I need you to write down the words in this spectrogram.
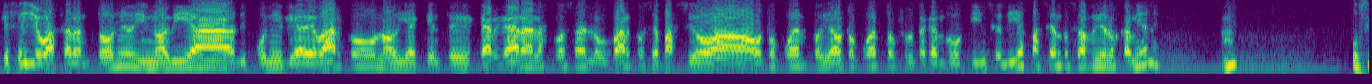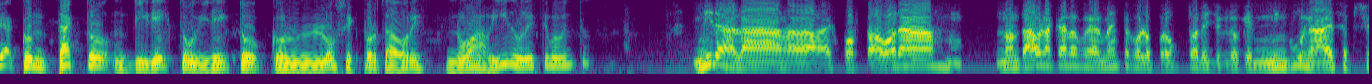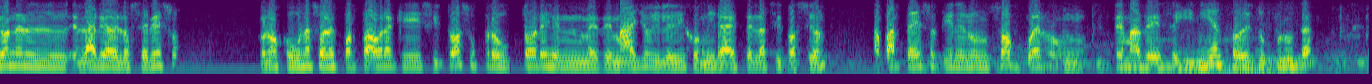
que se llevó a San Antonio y no había disponibilidad de barco, no había quien te cargara las cosas en los barcos, se paseó a otro puerto y a otro puerto, fruta que anduvo 15 días paseándose arriba de los camiones. ¿Mm? O sea, contacto directo, directo con los exportadores no ha habido en este momento. Mira, las exportadoras no han dado la cara realmente con los productores. Yo creo que ninguna, a excepción en el, área de los cerezos. Conozco una sola exportadora que citó a sus productores en el mes de mayo y le dijo, mira, esta es la situación. Aparte de eso, tienen un software, un sistema de seguimiento de tu fruta,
